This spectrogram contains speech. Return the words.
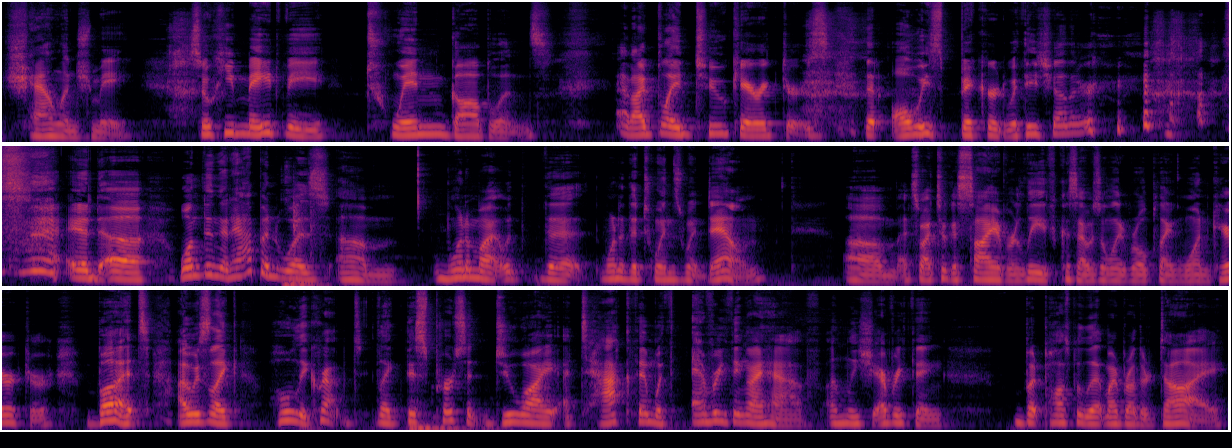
challenge me, so he made me twin goblins, and I played two characters that always bickered with each other. and uh, one thing that happened was um, one of my the one of the twins went down. Um, and so I took a sigh of relief because I was only role playing one character. But I was like, holy crap, like this person, do I attack them with everything I have, unleash everything, but possibly let my brother die,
